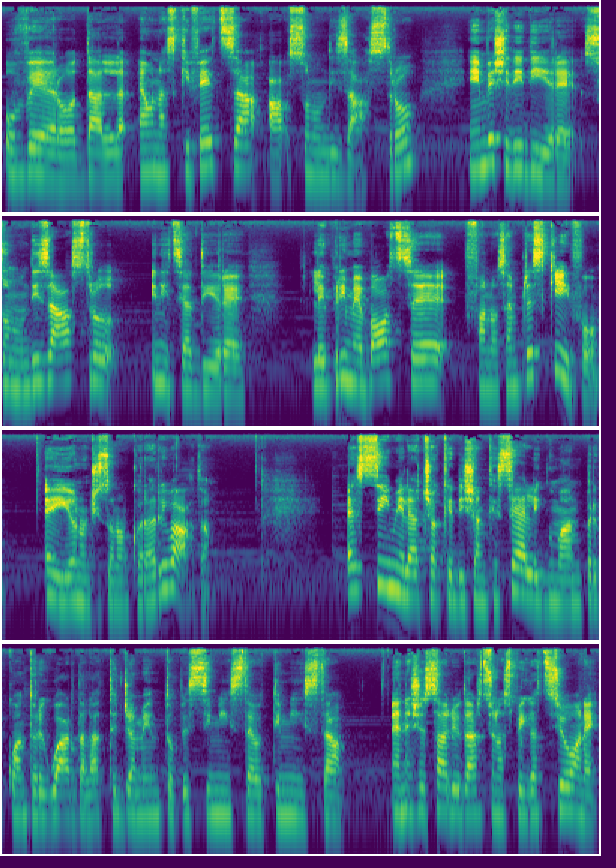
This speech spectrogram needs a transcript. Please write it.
ovvero dal è una schifezza a sono un disastro, e invece di dire sono un disastro inizia a dire le prime bozze fanno sempre schifo e io non ci sono ancora arrivata. È simile a ciò che dice anche Seligman per quanto riguarda l'atteggiamento pessimista e ottimista. È necessario darsi una spiegazione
